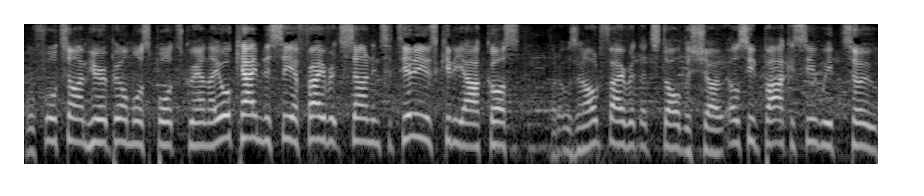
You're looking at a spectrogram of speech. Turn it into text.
Well, full time here at Belmore Sports Ground. They all came to see a favourite son in Sotirios Kyrgiakos, but it was an old favourite that stole the show. Elsid Barker's here with two,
